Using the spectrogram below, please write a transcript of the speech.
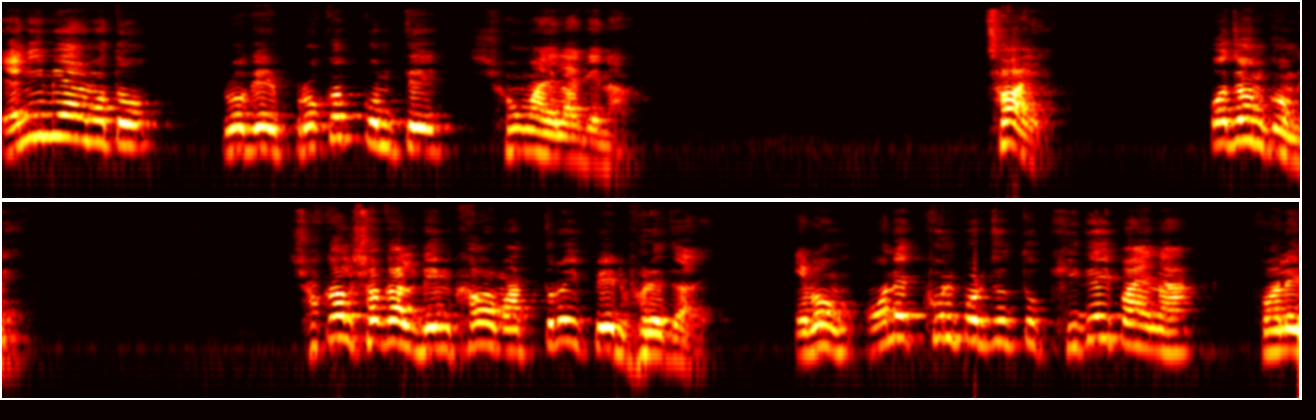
অ্যানিমিয়ার মতো রোগের প্রকোপ কমতে সময় লাগে না। ছয়, ওজন কমে। সকাল সকাল ডিম খাওয়া মাত্রই পেট ভরে যায় এবং অনেকক্ষণ পর্যন্ত খিদেই পায় না, ফলে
